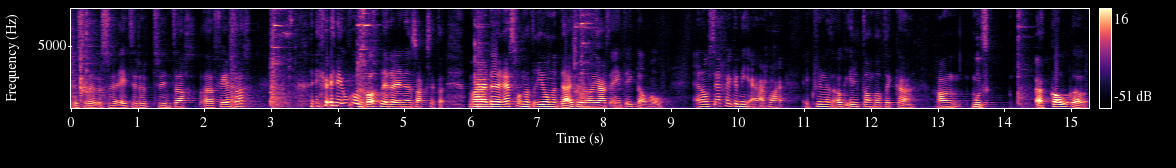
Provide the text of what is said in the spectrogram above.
Dus ze eten er 20, 40. ik weet niet hoeveel bonen er in een zak zitten. Maar de rest van de 300.000 miljard eet ik dan op. En op zich vind ik het niet erg, maar ik vind het ook irritant dat ik uh, gewoon moet uh, koken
